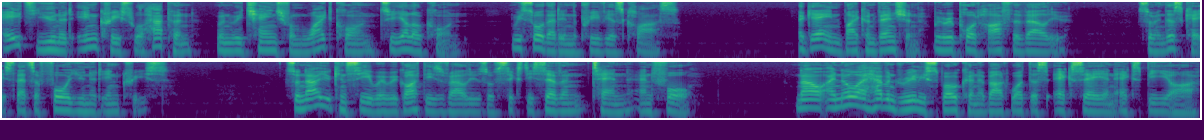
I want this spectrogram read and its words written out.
8 unit increase will happen when we change from white corn to yellow corn. We saw that in the previous class. Again, by convention, we report half the value. So in this case, that's a 4 unit increase. So now you can see where we got these values of 67, 10, and 4. Now, I know I haven't really spoken about what this XA and XB are.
